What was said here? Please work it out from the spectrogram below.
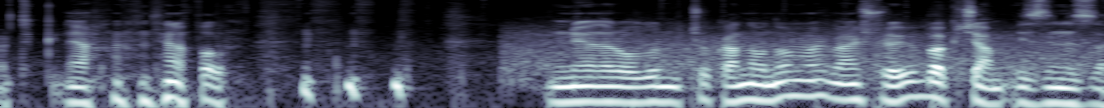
artık. Ne, yapalım? Neler olduğunu çok anlamadım ama ben şuraya bir bakacağım izninizle.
